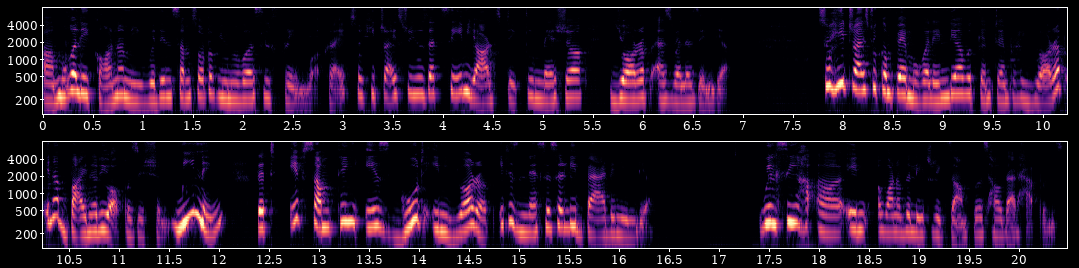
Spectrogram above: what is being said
uh, Mughal economy within some sort of universal framework, right? So he tries to use that same yardstick to measure Europe as well as India. So he tries to compare Mughal India with contemporary Europe in a binary opposition, meaning that if something is good in Europe, it is necessarily bad in India. We'll see uh, in one of the later examples how that happens.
